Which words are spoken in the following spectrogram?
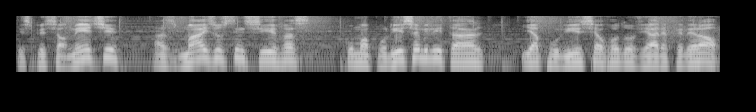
especialmente as mais ostensivas, como a Polícia Militar e a Polícia Rodoviária Federal.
